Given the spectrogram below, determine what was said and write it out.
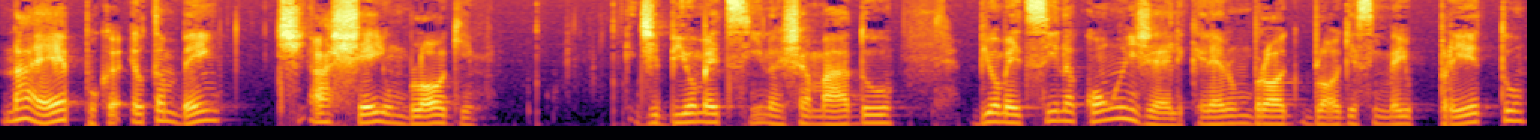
Na época, eu também achei um blog de biomedicina chamado Biomedicina com Angélica. Ele era um blog, blog assim meio preto,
